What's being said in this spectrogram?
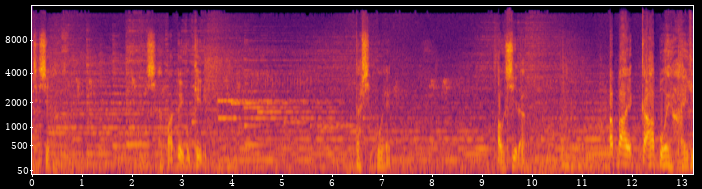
这些人是阿爸对不起你，但是为了后世人阿爸会加倍害你。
